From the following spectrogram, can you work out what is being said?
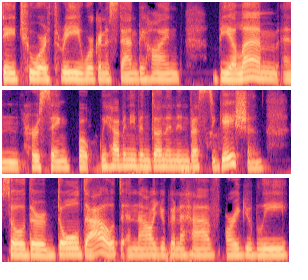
day two or three, we're going to stand behind BLM and her saying, but we haven't even done an investigation. So they're doled out. And now you're going to have arguably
